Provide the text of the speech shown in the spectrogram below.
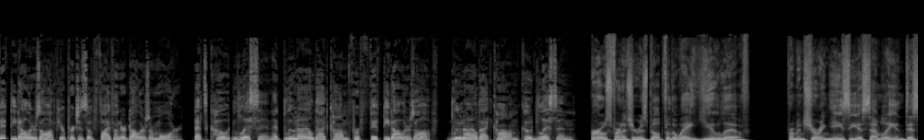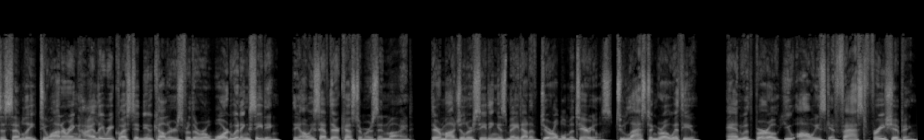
$50 off your purchase of $500 or more. That's code LISTEN at Bluenile.com for $50 off. Bluenile.com code LISTEN. Burrow's Furniture is built for the way you live. From ensuring easy assembly and disassembly to honoring highly requested new colors for their award winning seating, they always have their customers in mind. Their modular seating is made out of durable materials to last and grow with you. And with Burrow, you always get fast, free shipping.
